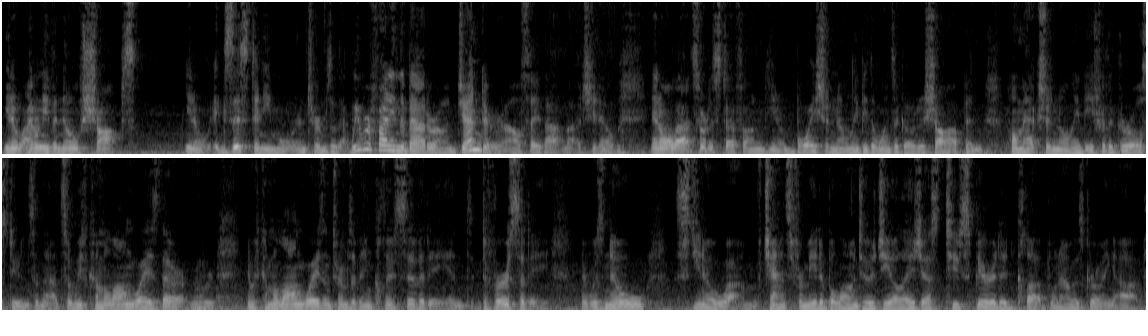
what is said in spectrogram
you know, I don't even know if shops, you know, exist anymore in terms of that. We were fighting the battle on gender, I'll say that much, you know, and all that sort of stuff on, you know, boys shouldn't only be the ones that go to shop and home ec shouldn't only be for the girl students and that. So we've come a long ways there. We were, you know, we've come a long ways in terms of inclusivity and diversity. There was no, you know, um, chance for me to belong to a GLHS two spirited club when I was growing up.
